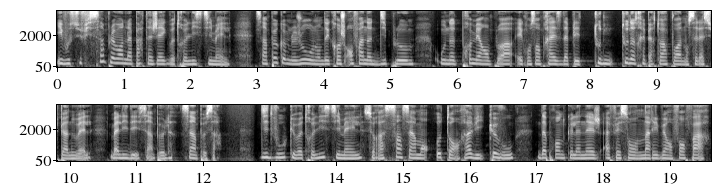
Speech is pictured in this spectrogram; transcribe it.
il vous suffit simplement de la partager avec votre liste email. C'est un peu comme le jour où l'on décroche enfin notre diplôme ou notre premier emploi et qu'on s'empresse d'appeler tout, notre répertoire pour annoncer la super nouvelle. Bah, l'idée, c'est c'est un peu ça. Dites-vous que votre liste email sera sincèrement autant ravie que vous d'apprendre que la neige a fait son arrivée en fanfare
